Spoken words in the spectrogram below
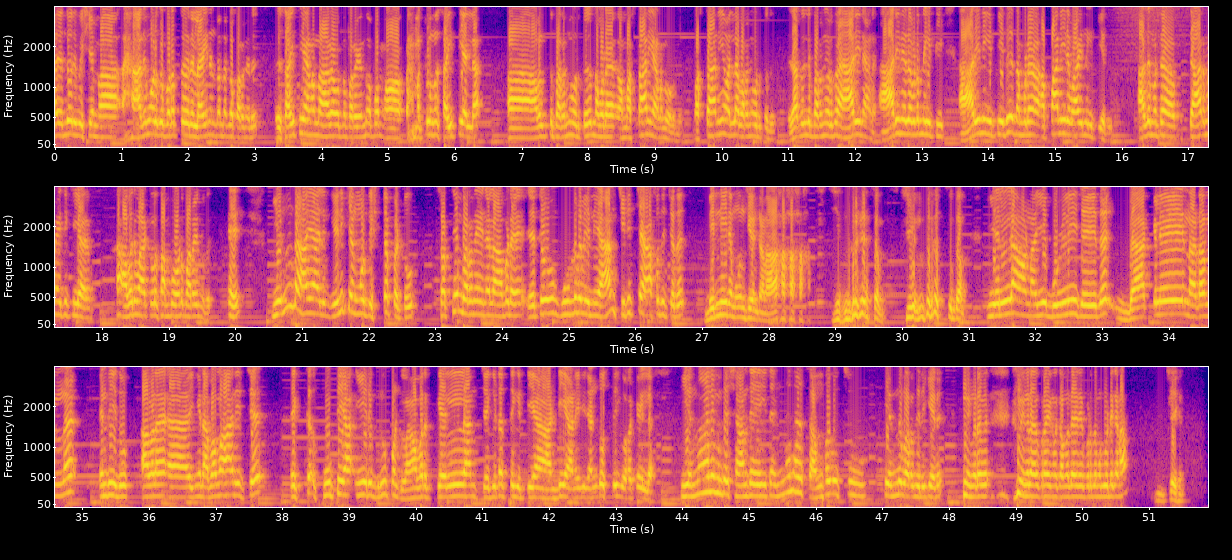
എന്തോ ഒരു വിഷയം അനുമോൾക്ക് പുറത്ത് ഒരു ലൈൻ ഉണ്ടെന്നൊക്കെ പറഞ്ഞത്. സൈത്യയാണെന്ന് ആരോ ഒന്ന് പറയുന്നു. അപ്പം മറ്റൊന്ന് സൈത്യല്ല അവൾക്ക് പറഞ്ഞു കൊടുത്തത് നമ്മുടെ മസ്താനിയാണെന്ന് പറഞ്ഞു മസ്താനിയും അല്ല പറഞ്ഞു കൊടുത്തത്. യഥാർത്ഥത്തിൽ പറഞ്ഞു കൊടുത്തത് ആര്യനാണ്. ആര്യൻ ഇത് എവിടെ നിന്ന് കിട്ടി? ആര്യന് കിട്ടിയത് നമ്മുടെ അപ്പാനിയുടെ വായിന്ന് കിട്ടിയത്. അത് മറ്റേ സ്റ്റാർ മാജിക്കിൽ അവരുമായിട്ടുള്ള സംഭവമാണ് പറയുന്നത്. ഏ, എന്തായാലും എനിക്ക് അങ്ങോട്ട് ഇഷ്ടപ്പെട്ടു. സത്യം പറഞ്ഞു കഴിഞ്ഞാൽ അവിടെ ഏറ്റവും കൂടുതൽ ഞാൻ ചിരിച്ച് ആസ്വദിച്ചത് ബെന്നീരെ മൂഞ്ചി കണ്ടാണ് ആഹാഹാ എന്തൊരു രസം. എന്തൊരു സുഖം. എല്ലാം ഈ ബുള്ളി ചെയ്ത് ബാക്കിലേ നടന്ന് എന്ത് ചെയ്തു? അവളെ ഇങ്ങനെ അപമാനിച്ച് കൂട്ടിയ ഈ ഒരു ഗ്രൂപ്പ് ഉണ്ടല്ലോ അവർക്കെല്ലാം ചെകിടത്ത് കിട്ടിയ അടിയാണ്. ഇനി രണ്ടു ദിവസത്തേക്ക് ഉറക്കമില്ല. എന്നാലും എന്റെ ശാന്തയെ ഇതെങ്ങനെ സംഭവിച്ചു? എന്ന് പറഞ്ഞിരിക്കുകയാണ് നിങ്ങളുടെ നിങ്ങളുടെ അഭിപ്രായങ്ങൾ കമന്റ് രേഖപ്പെടുത്തി നമുക്ക് വിട്ടിക്കണം ജയ് ഹിന്ദ്.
